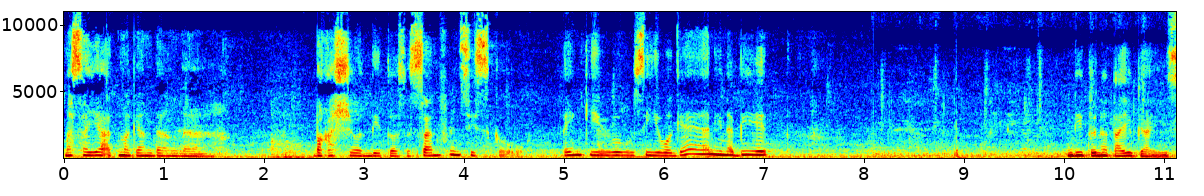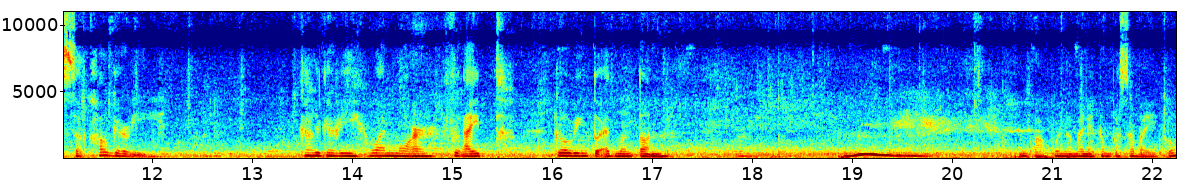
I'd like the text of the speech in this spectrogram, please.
Masaya at magandang na bakasyon dito sa San Francisco. Thank you. See you again in a bit. Dito na tayo guys sa Calgary. Calgary, one more flight going to Edmonton. Hmm. Ang gwapo naman itong kasabay ko.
